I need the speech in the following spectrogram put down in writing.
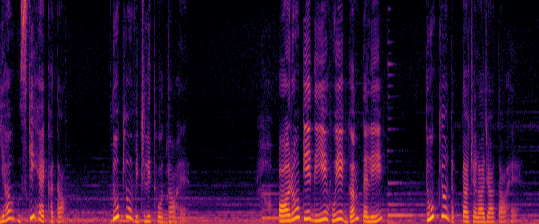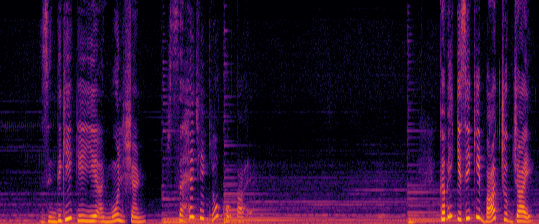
यह उसकी है खता। तू क्यों विचलित होता है? औरों के दिए हुए गम तले तू क्यों दबता चला जाता है? ज़िंदगी के ये अनमोल क्षण सहज ही क्यों खोता है? कभी किसी की बात चुप जाए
